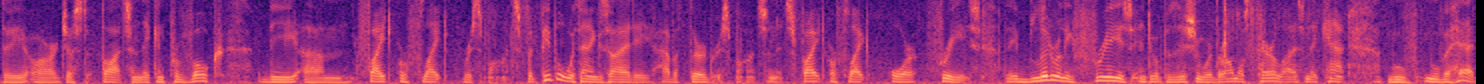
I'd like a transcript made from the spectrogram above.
They are just thoughts and they can provoke the um, fight or flight response. But people with anxiety have a third response and it's fight or flight or freeze. They literally freeze into a position where they're almost paralyzed and they can't move, move ahead.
